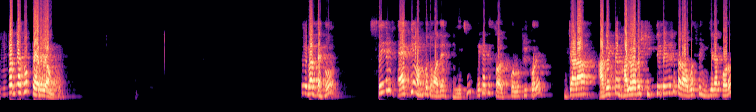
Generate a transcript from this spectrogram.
এবার দেখো পরের অঙ্ক। তো এবার দেখো সেম একই অঙ্ক তোমাদের দিয়েছি, এটাকে সলভ করব কি করে? যারা আগেরটা ভালোভাবে শিখতে পেরেছে, তারা অবশ্যই নিজেরা করো।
